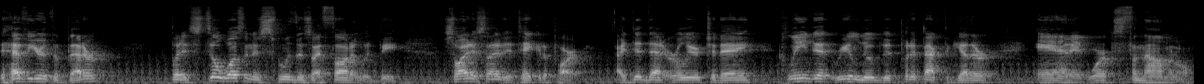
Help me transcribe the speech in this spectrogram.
the heavier, the better, but it still wasn't as smooth as I thought it would be. So I decided to take it apart. I did that earlier today, cleaned it, re-lubed it, put it back together, and it works phenomenal.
